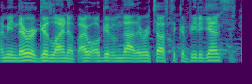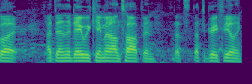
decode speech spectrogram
I mean, they were a good lineup. I, will give them that. They were tough to compete against, but at the end of the day, we came out on top, and that's that's a great feeling.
